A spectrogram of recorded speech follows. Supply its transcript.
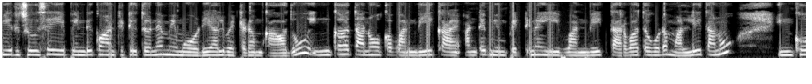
మీరు చూసే ఈ పిండి క్వాంటిటీతోనే మేము ఒడియాలు పెట్టడం కాదు. ఇంకా తను ఒక వన్ వీక్ అంటే మేము పెట్టిన ఈ వన్ వీక్ తర్వాత కూడా మళ్ళీ తను ఇంకో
